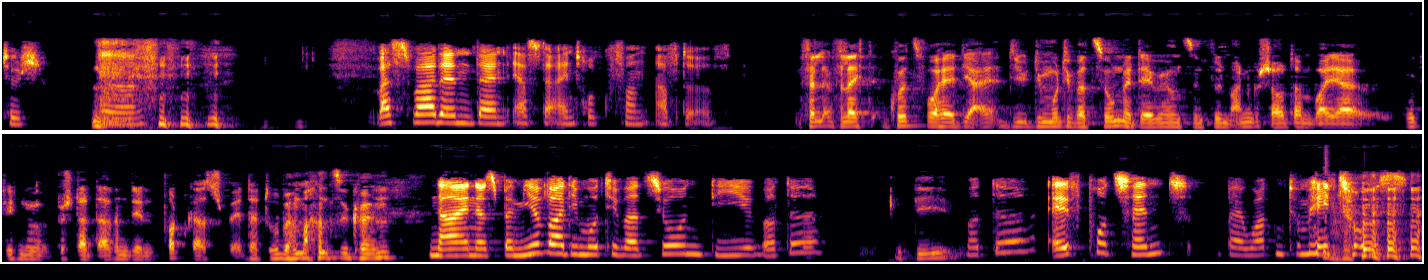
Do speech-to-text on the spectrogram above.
Tisch. Äh, was war denn dein erster Eindruck von After Earth? Vielleicht kurz vorher, die, die, die Motivation, mit der wir uns den Film angeschaut haben, war ja wirklich nur bestand darin, den Podcast später drüber machen zu können. Nein, das bei mir war die Motivation, die, warte, die, warte, 11% bei Rotten Tomatoes.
